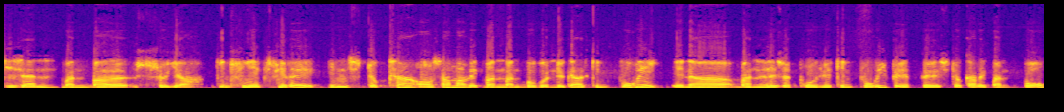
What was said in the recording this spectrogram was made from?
dizaines de balles soya qui ne finit expirées. Ils stockent ça ensemble avec une ban bobonne de gaz qui ne pourrit. Et les autres produits qui ne pourrit, peut stocker avec ban bon.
